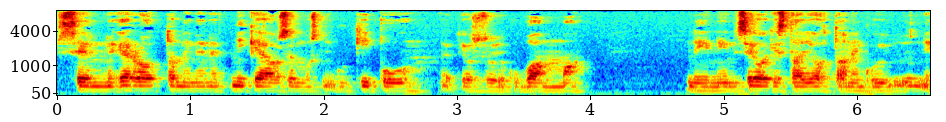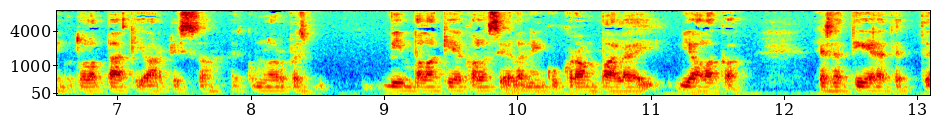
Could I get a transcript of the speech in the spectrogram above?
sen erottaminen, että mikä on semmoista niin kipua, että jos on joku vamma, niin, niin se oikeastaan johtaa niin kuin, niin kuin tuolla backyardissa, että kun mulla rupesi vimpala kiekalla siellä niin kuin krampailee jalka, ja sä tiedät, että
